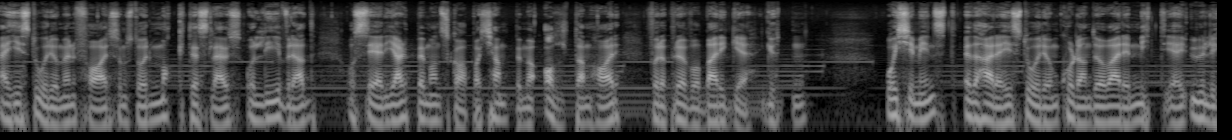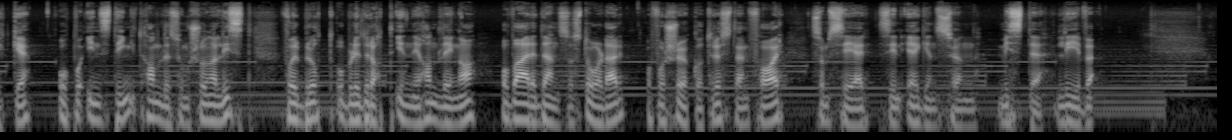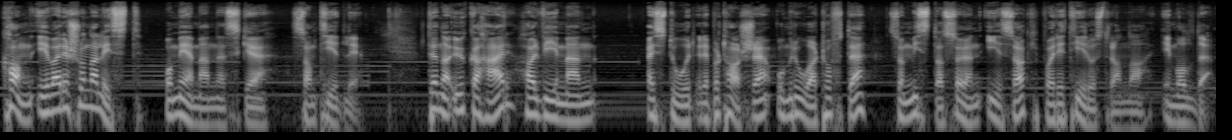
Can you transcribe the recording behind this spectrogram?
En historie om en far som står maktesløs og livredd og ser hjelpemannskapene kjempe med alt de har for å prøve å berge gutten. Og ikke minst er dette en historie om hvordan det å være midt i ei ulykke og på instinkt handle som journalist for brått å bli dratt inn i handlinga og være den som står der og forsøker å trøste en far som ser sin egen sønn miste livet. Kan jeg være journalist og medmenneske samtidig? Denne uka her har vi menn ei stor reportasje om Roar Tofte som mista sønnen Isak på Retirostranda i Molde.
